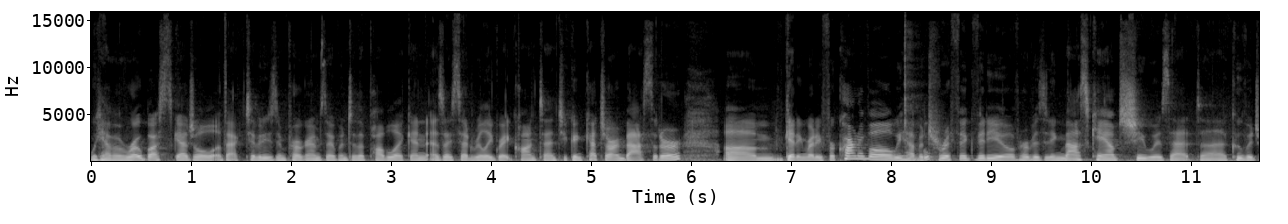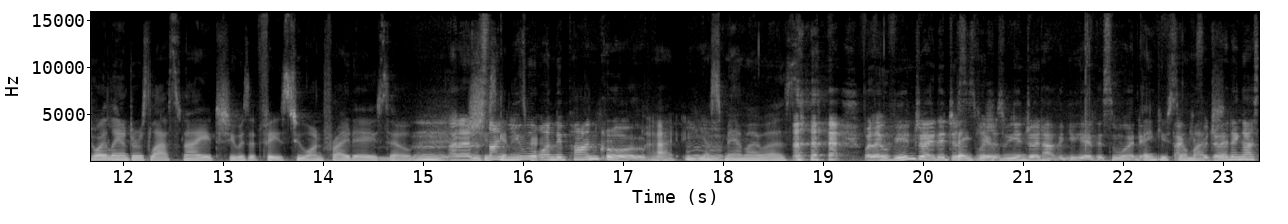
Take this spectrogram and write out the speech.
We have a robust schedule of activities and programs open to the public, and as I said, really great content. You can catch our ambassador um, getting ready for Carnival. We have a terrific video of her visiting mass camps. She was at uh, Couva Joylanders last night. She was at Phase 2 on Friday, so mm, And I understand you were on the pan crawl. Uh, mm. Yes, ma'am, I was. well, I hope you enjoyed it just Thank as much you. as we enjoyed having you here this morning. Thank you so Thank much. You for joining us.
